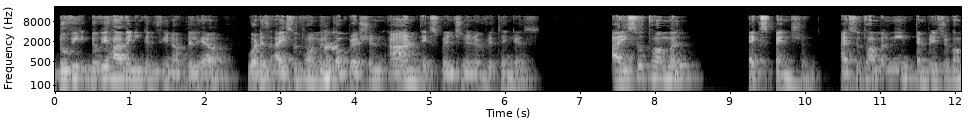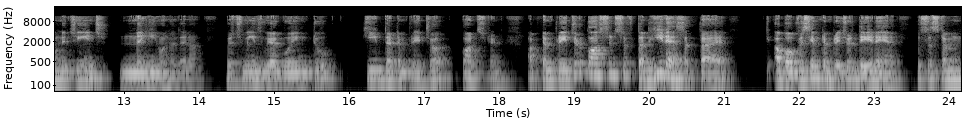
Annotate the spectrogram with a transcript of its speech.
do we do we have any confusion up till here? What is isothermal compression and expansion and everything is? Isothermal expansion isothermal mean temperature को हमने चेंज नहीं होने देना which means we are going to keep the temperature constant अब टेम्परेचर कांस्टेंट सिर्फ़ तभी रह सकता है कि अब ऑब्वियसली हम टेम्परेचर दे रहे हैं तो सिस्टम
